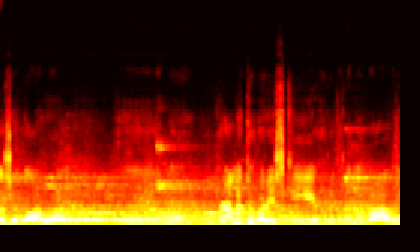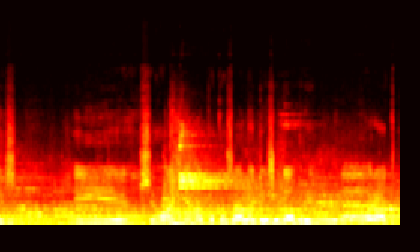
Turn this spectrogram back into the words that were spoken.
дуже довго. Е, ну, грали товариські ігри, тренувались. І сьогодні ми показали дуже добрий характер.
